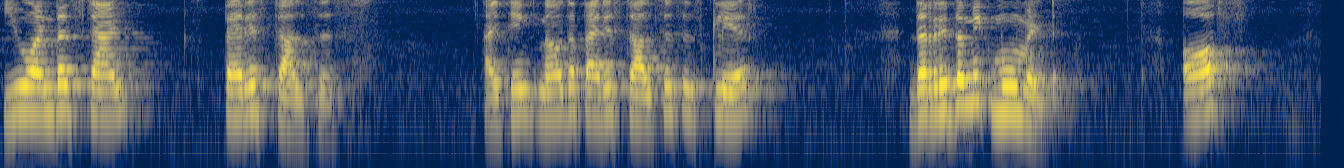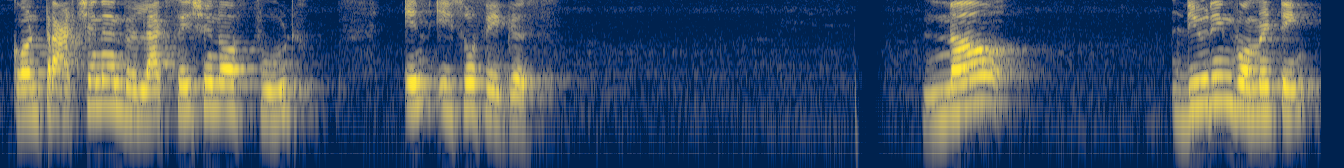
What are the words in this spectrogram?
you understand peristalsis. I think now the peristalsis is clear. The rhythmic movement of contraction and relaxation of food in esophagus. Now, during vomiting,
